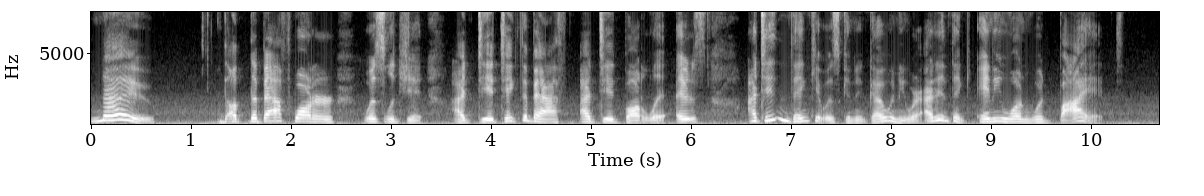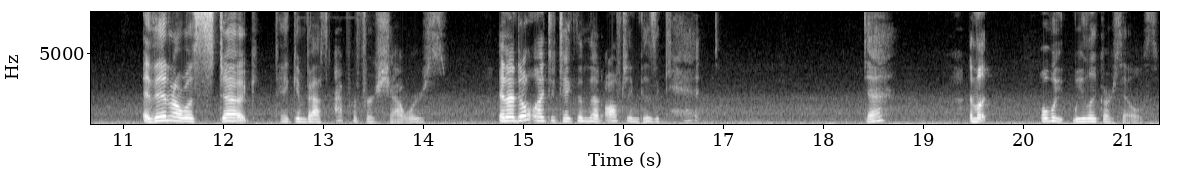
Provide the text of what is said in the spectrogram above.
No. The, the bath water was legit. I did take the bath. I did bottle it. It was I didn't think it was going to go anywhere. I didn't think anyone would buy it. And then I was stuck taking baths. I prefer showers. And I don't like to take them that often because I can't. Duh. And like, well, we, we lick ourselves.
